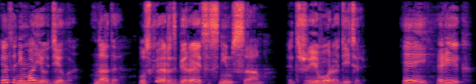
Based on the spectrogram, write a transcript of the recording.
Это не мое дело. Надо, пускай разбирается с ним сам. Это же его родитель. «Эй, Рик!»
